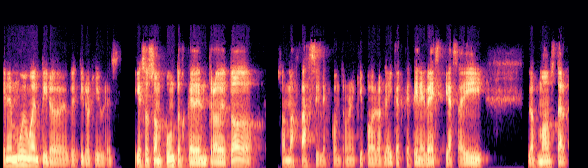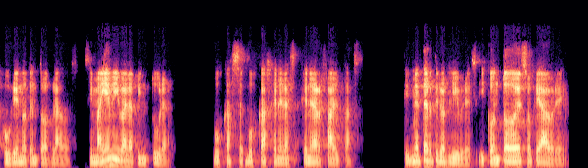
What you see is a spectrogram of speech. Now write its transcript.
tiene muy buen tiro de, tiros libres. Y esos son puntos que dentro de todo son más fáciles contra un equipo de los Lakers que tiene bestias ahí, los monsters cubriéndote en todos lados. Si Miami va a la pintura, busca, busca generar, generar faltas, meter tiros libres y con todo eso que abre,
